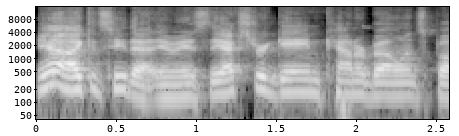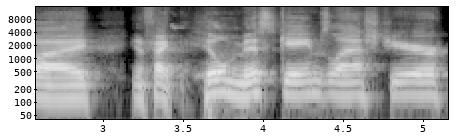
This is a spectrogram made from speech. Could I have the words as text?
Yeah, I can see that. I mean, it's the extra game counterbalanced by, you know, in fact, Hill missed games last year.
